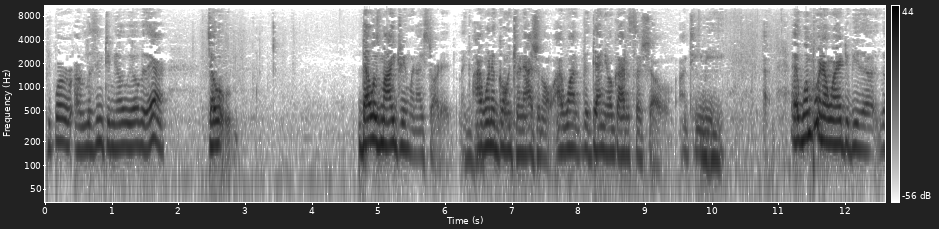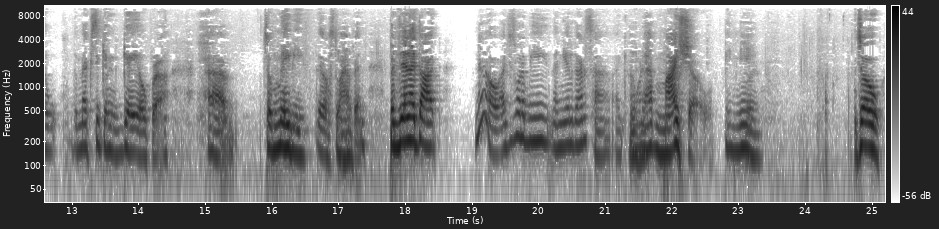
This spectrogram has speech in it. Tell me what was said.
People are, are listening to me all the way over there. So that was my dream when I started. Like, I mm-hmm. want to go international. I want the Daniel Garza show on TV. Mm-hmm. At one point, I wanted to be the, the, the Mexican gay Oprah. Um, so maybe that'll still mm-hmm. happen. But then I thought, no, I just want to be Daniel Garza. Like, I want to have my show, be me. So,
